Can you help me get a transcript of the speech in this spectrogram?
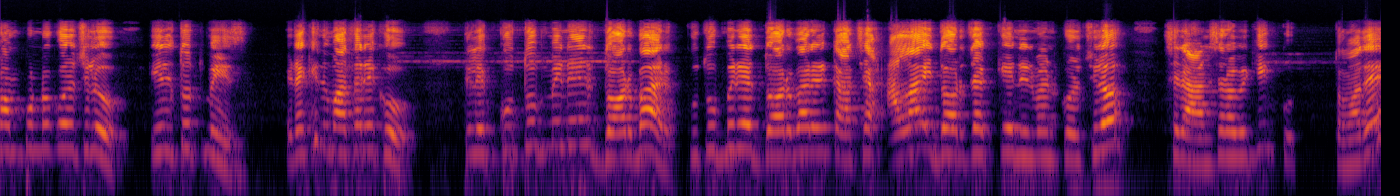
সম্পন্ন করেছিল? ইলতুতমিস এটা কিন্তু মাথায় রেখো। তাহলে কুতুব মিনের দরবার, কুতুব মিনের দরবারের কাছে আলাই দরজা কে নির্মাণ করেছিল? সেটা আনসার হবে কি? তোমাদের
